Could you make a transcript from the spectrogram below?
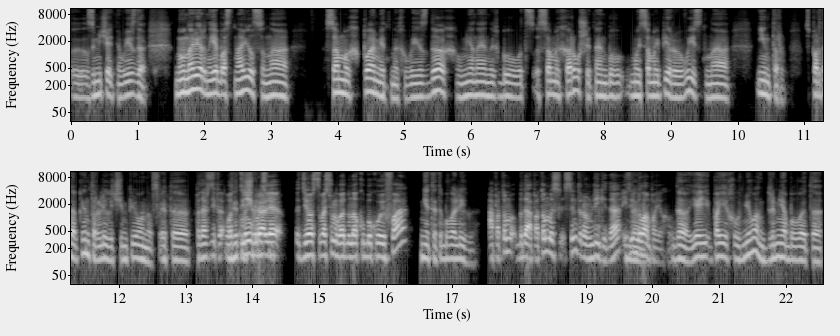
э, замечательные выезда. Ну, наверное, я бы остановился на самых памятных выездах. У меня, наверное, их был вот самый хороший. Это, наверное, был мой самый первый выезд на Интер. Спартак Интер, Лига Чемпионов. Это... Подожди, вот мы 2008. играли в 98 году на Кубок УЕФА, Нет, это была Лига. а потом, да, потом мы с, с Интером в Лиге, да, и ты Да. в Милан поехал. Да, я поехал в Милан. Для меня было это,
